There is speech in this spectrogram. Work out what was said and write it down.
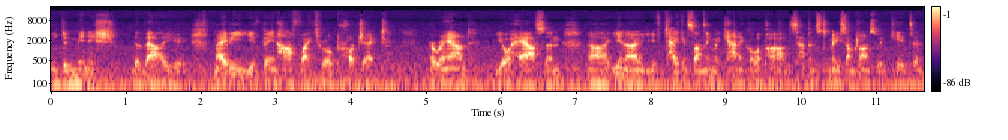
you diminish the value. Maybe you've been halfway through a project around your house and uh, you know you've taken something mechanical apart. This happens to me sometimes with kids and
